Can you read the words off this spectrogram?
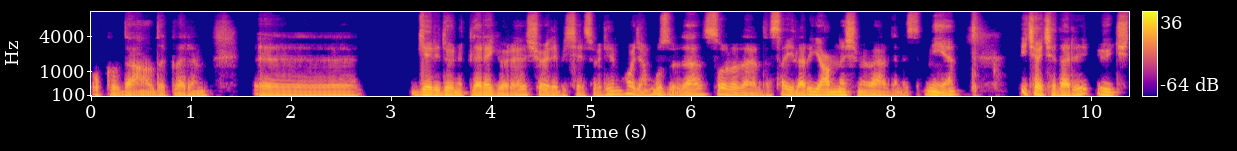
okulda aldıklarım e, geri dönütlere göre şöyle bir şey söyleyeyim. Hocam bu soruda sorularda sayıları yanlış mı verdiniz? Niye? İç açıları 3,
